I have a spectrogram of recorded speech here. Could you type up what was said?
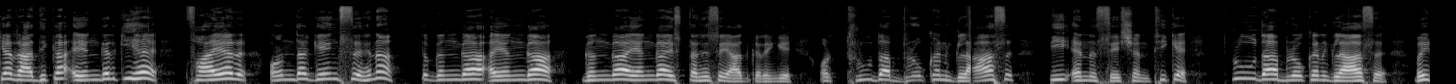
क्या राधिका अयंगर की है? फायर ऑन द गैंग्स, है ना? तो गंगा अयंगा गंगा अयंगा इस तरह से याद करेंगे। और through the broken glass T N Seshan ठीक है? थ्रू द ब्रोकन ग्लास भाई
